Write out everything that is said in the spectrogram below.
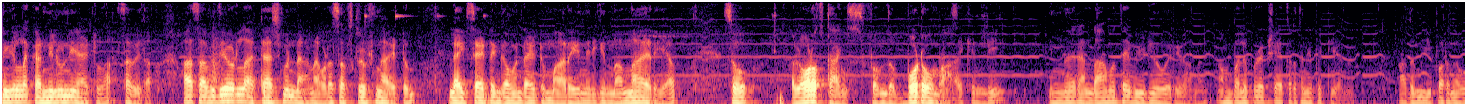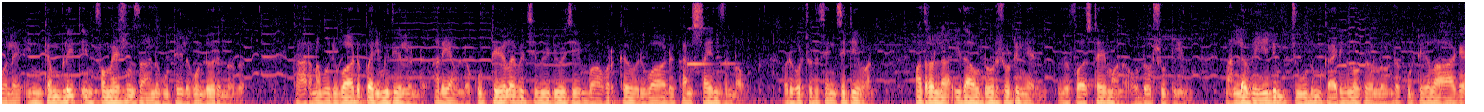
നിങ്ങളുടെ കണ്ണിലുണ്ണിയായിട്ടുള്ള സവിത. ആ സവിതയോടുള്ള അറ്റാച്ച്മെന്റ് ആണ് അവിടെ സബ്സ്ക്രിപ്ഷനായിട്ടും ലൈക്സായിട്ടും കമന്റായിട്ടും മാറിയെന്ന് എനിക്ക് നന്നായി അറിയാം. So load of thanks from the bottom of secondly ഇന്ന് രണ്ടാമത്തെ വീഡിയോ വരികയാണ്. അമ്പലപ്പുഴ ക്ഷേത്രത്തിനെ പറ്റിയാണ്. അതും ഈ പറഞ്ഞ പോലെ ഇൻകംപ്ലീറ്റ് ഇൻഫർമേഷൻസ് ആണ് കുട്ടികൾ കൊണ്ടുവരുന്നത്. കാരണം ഒരുപാട് പരിമിതികളുണ്ട്. അറിയാമല്ലോ കുട്ടികളെ വെച്ച് വീഡിയോ ചെയ്യുമ്പോൾ അവർക്ക് ഒരുപാട് കൺസ്ട്രൈൻസ് ഉണ്ടാവും. അവർ കുറച്ചുകൂടി സെൻസിറ്റീവാണ് മാത്രമല്ല ഇത് ഔട്ട്ഡോർ ഷൂട്ടിംഗ് ആയിരുന്നു. ഇത് ഫസ്റ്റ് ടൈമാണ് ഔട്ട്ഡോർ ഷൂട്ട് ചെയ്യുന്നത്. നല്ല വെയിലും ചൂടും കാര്യങ്ങളൊക്കെ ഉള്ളതുകൊണ്ട് കുട്ടികളാകെ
